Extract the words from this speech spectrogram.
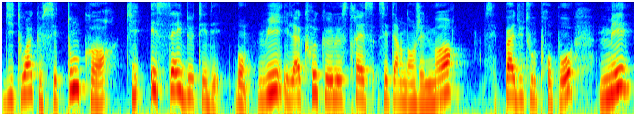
dis-toi que c'est ton corps qui essaye de t'aider. Bon, lui, il a cru que le stress, c'était un danger de mort. C'est pas du tout le propos, mais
